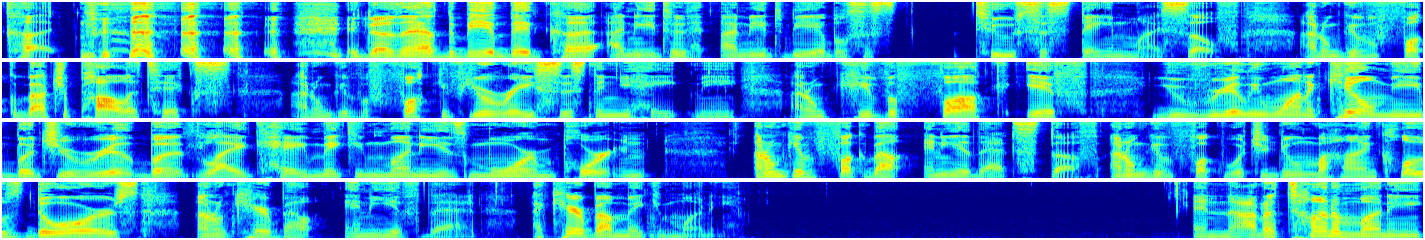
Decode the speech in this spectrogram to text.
cut. it doesn't have to be a big cut. I need to I need to be able to to sustain myself. I don't give a fuck about your politics. I don't give a fuck if you're racist and you hate me. I don't give a fuck if you really want to kill me, but you're real but like hey, making money is more important. I don't give a fuck about any of that stuff. I don't give a fuck what you're doing behind closed doors. I don't care about any of that. I care about making money and not a ton of money,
